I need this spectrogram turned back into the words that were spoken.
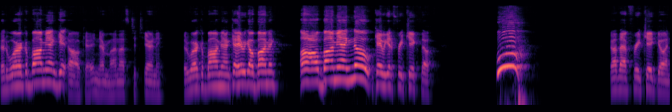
Good work, Aubameyang. Get. Oh, okay, never mind. That's to Tierney. Good work, Aubameyang. Okay, here we go, Aubameyang. Oh, Aubameyang, no. Okay, we get a free kick, though. Got that free kick going.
